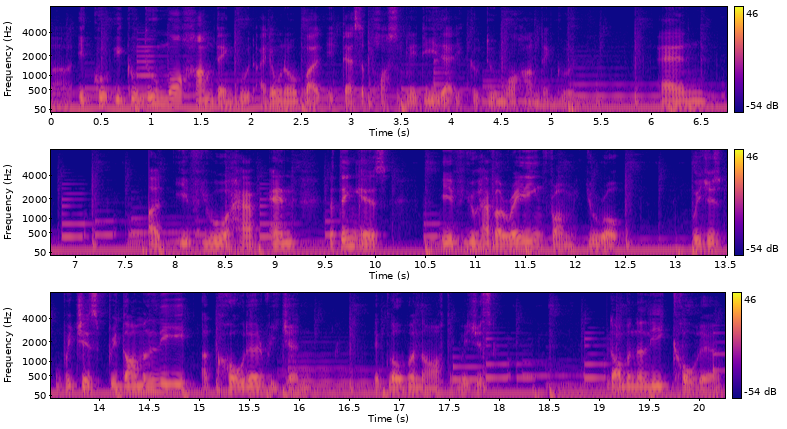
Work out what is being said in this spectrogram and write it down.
uh, it could it could do more harm than good. I don't know, but it, there's a possibility that it could do more harm than good. And but if you have and the thing is, if you have a rating from Europe, which is which is predominantly a colder region, the global north, which is predominantly colder.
